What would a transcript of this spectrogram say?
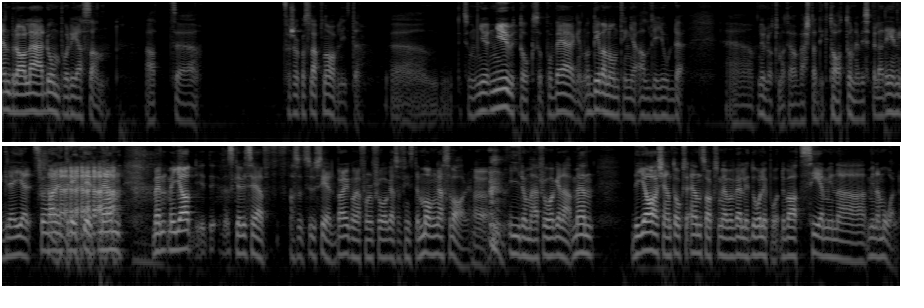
en bra lärdom på resan. Att eh, försök att slappna av lite. Eh, liksom njut också på vägen och det var någonting jag aldrig gjorde. Uh, nu låter det som att jag var värsta diktatorn när vi spelade in grejer, så var det inte riktigt. Men, men, men jag, ska vi säga, alltså, du ser, varje gång jag får en fråga så finns det många svar ja. i de här frågorna. Men det jag har känt också, en sak som jag var väldigt dålig på, det var att se mina, mina mål.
